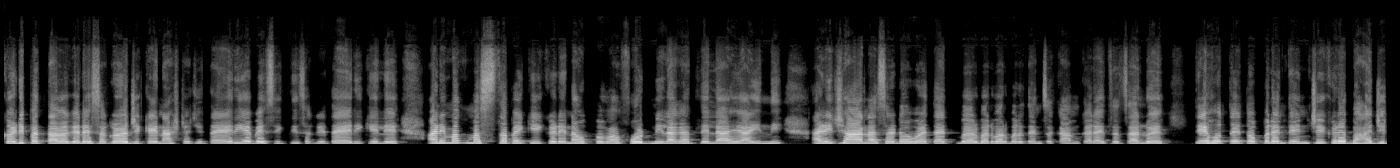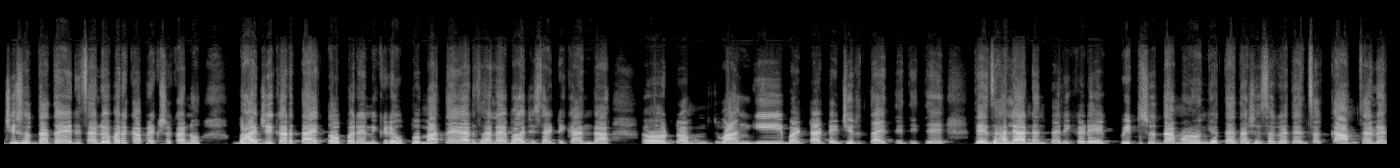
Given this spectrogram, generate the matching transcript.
कढीपत्ता वगैरे सगळं जी काही नाश्त्याची तयारी आहे बेसिक ती सगळी तयारी केली आहे आणि मग मस्तपैकी इकडे ना उपमा फोडणीला घातलेला आहे आईंनी आणि छान असं ढवळतायत. बरोबर, बरोबर त्यांचं काम करायचं चालू आहे. ते होतंय तोपर्यंत त्यांची इकडे भाजीची सुद्धा तयारी चालू आहे बरं का प्रेक्षकांनो. भाजी करतायत तोपर्यंत इकडे उपमा तयार झालाय. भाजीसाठी कांदा, वांगी, बटाटे चिरतायत ते तिथे. ते झाल्यानंतर इकडे पीठ सुद्धा मळून घेतात असे सगळं त्यांचं काम चालू आहे.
